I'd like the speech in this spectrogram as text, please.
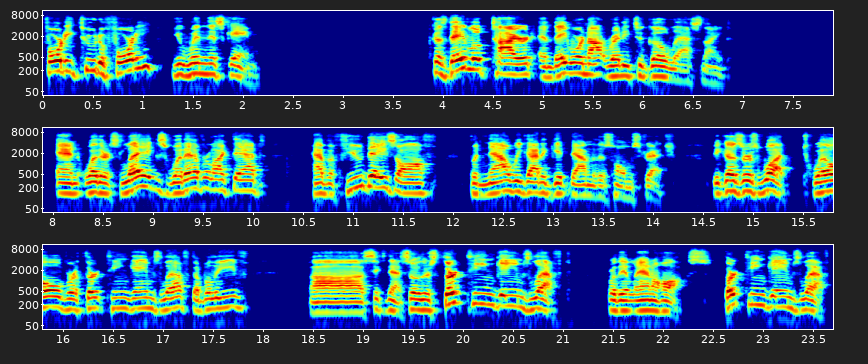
42 to 40, you win this game. Because they looked tired and they were not ready to go last night. And whether it's legs, whatever like that, have a few days off, but now we got to get down to this home stretch because there's what 12 or 13 games left, I believe. Uh, six now. So there's 13 games left for the Atlanta Hawks. 13 games left.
